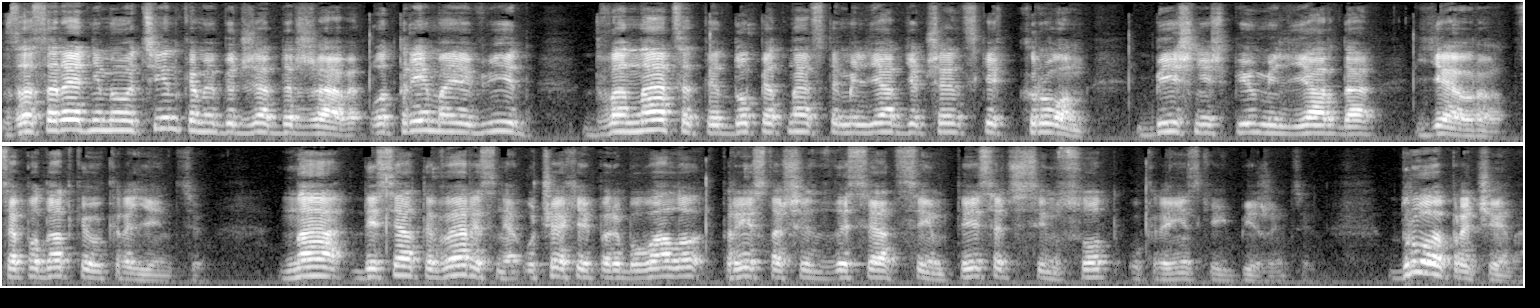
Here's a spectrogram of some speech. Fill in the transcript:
За середніми оцінками бюджет держави отримає від 12 до 15 мільярдів чеських крон, більш ніж півмільярда євро. Це податки українців. На 10 вересня у Чехії перебувало 367 тисяч 700 українських біженців. Друга причина.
